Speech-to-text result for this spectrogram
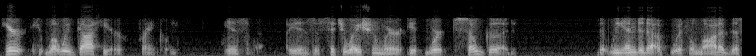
Here, what we've got here, frankly, is is a situation where it worked so good that we ended up with a lot of this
